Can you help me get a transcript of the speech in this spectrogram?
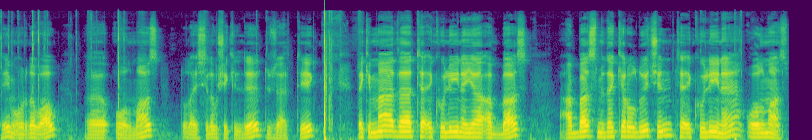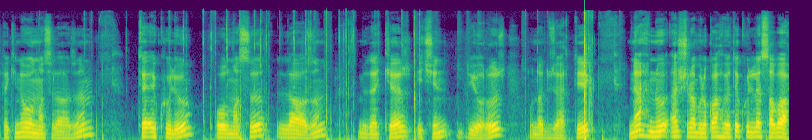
Değil mi? Orada vav e, olmaz. Dolayısıyla bu şekilde düzelttik. Peki mâzâ te'ekuline ya Abbas? Abbas müzekker olduğu için te'ekuline olmaz. Peki ne olması lazım? Te'ekulu olması lazım. Müzekker için diyoruz. Bunu da düzelttik. Nahnu eşrabul kahvete kulle sabah.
